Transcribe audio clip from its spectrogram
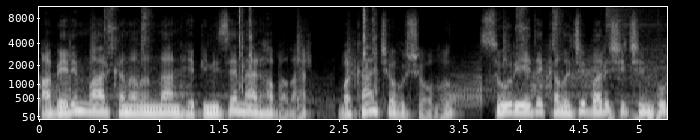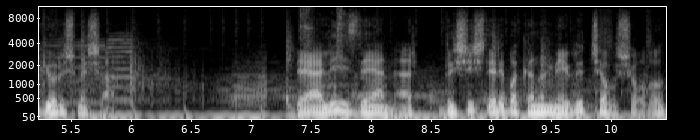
Haberim Var kanalından hepinize merhabalar. Bakan Çavuşoğlu, Suriye'de kalıcı barış için bu görüşme şart. Değerli izleyenler, Dışişleri Bakanı Mevlüt Çavuşoğlu,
